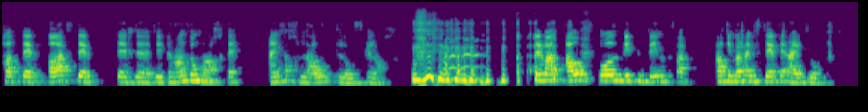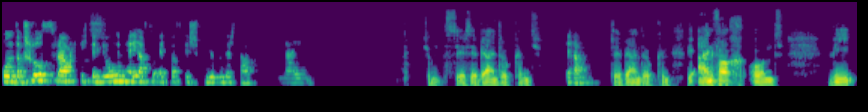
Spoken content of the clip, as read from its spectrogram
hat der Arzt, der, der, der die Behandlung machte, einfach lautlos gelacht. der war auch voll mittendrin und das war, hat ihn wahrscheinlich sehr beeindruckt. Und am Schluss fragte ich den Jungen, hey, hast du etwas gespürt? Und er sagt, nein schon sehr, sehr beeindruckend. Ja. Sehr beeindruckend. Wie einfach und wie,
